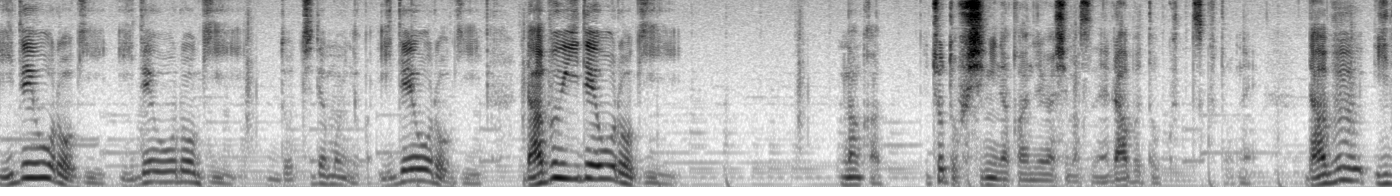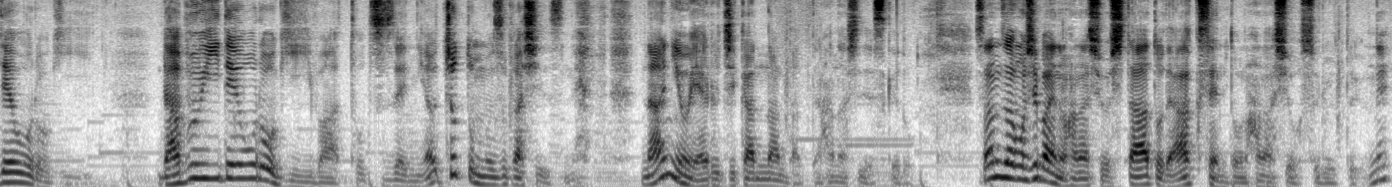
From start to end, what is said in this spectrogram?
イデオロギーイデオロギーどっちでもいいのか。イデオロギーラブイデオロギー。なんかちょっと不思議な感じがしますね。ラブとくっつくとね。ラブイデオロギー。ラブイデオロギーは突然に。ちょっと難しいですね。何をやる時間なんだって話ですけど。散々お芝居の話をした後でアクセントの話をするというね、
